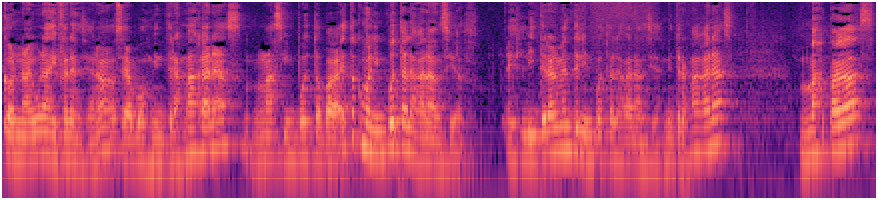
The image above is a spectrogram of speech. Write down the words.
Con algunas diferencias, ¿no? O sea, vos mientras más ganas, más impuesto pagas. Esto es como el impuesto a las ganancias. Es literalmente el impuesto a las ganancias. Mientras más ganas, más pagás.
